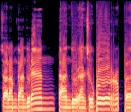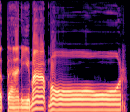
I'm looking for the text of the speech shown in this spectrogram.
Salam tanduran, tanduran subur, petani makmur.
